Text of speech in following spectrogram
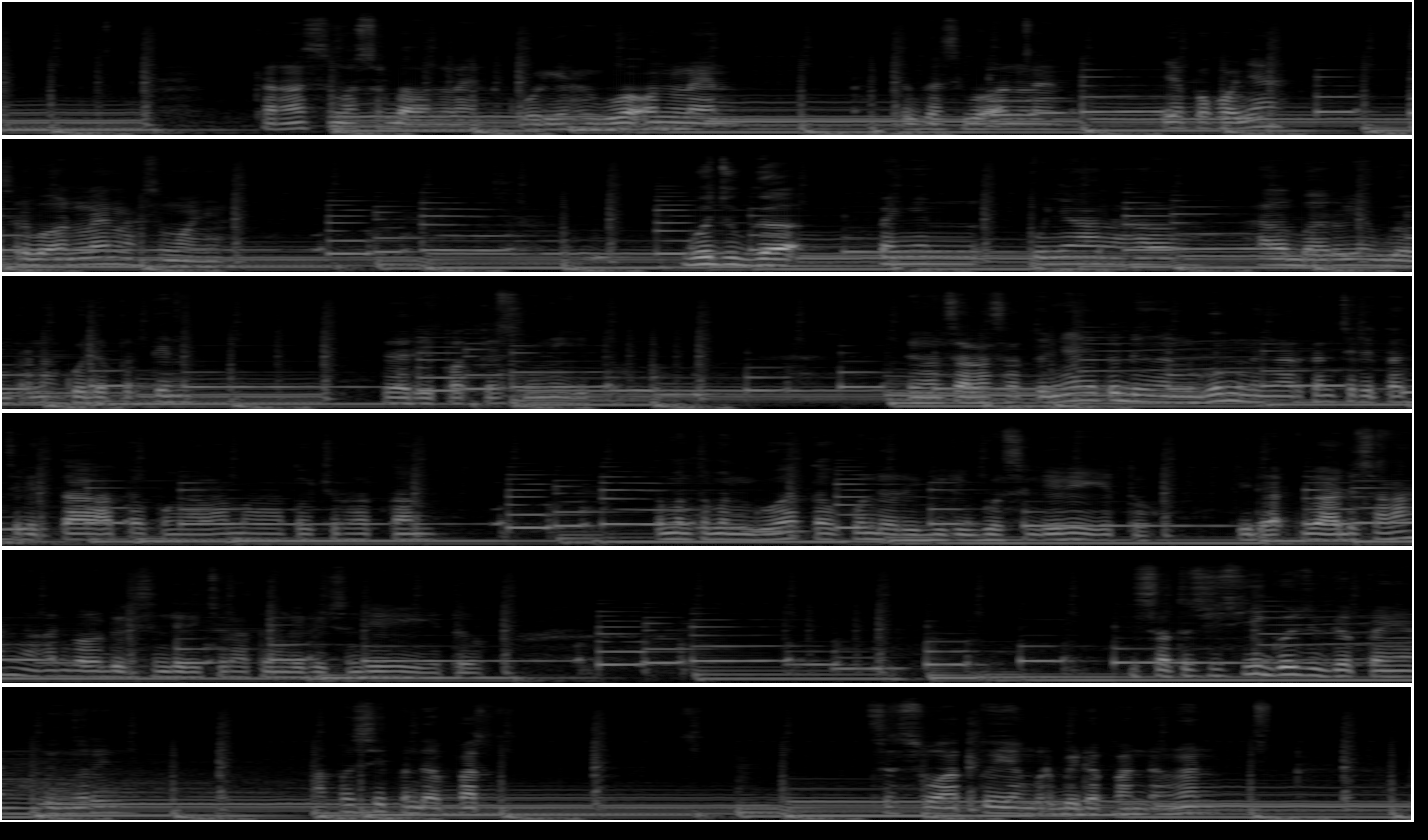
Karena semua serba online. Kuliah gue online. Tugas gue online. Ya pokoknya serba online lah semuanya. Gue juga pengen punya hal-hal hal baru yang belum pernah gue dapetin dari podcast ini gitu. Dengan salah satunya itu dengan gue mendengarkan cerita-cerita atau pengalaman atau curhatan teman-teman gue ataupun dari diri gue sendiri gitu. Tidak nggak ada salahnya kan kalau diri sendiri curhatin diri sendiri gitu. Di satu sisi gue juga pengen dengerin apa sih pendapat sesuatu yang berbeda pandangan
